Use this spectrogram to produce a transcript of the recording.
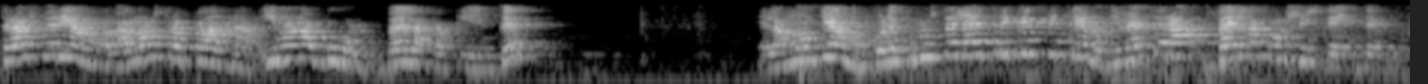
Trasferiamo la nostra panna in una bowl bella capiente e la montiamo con le fruste elettriche finché non diventerà bella consistente.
